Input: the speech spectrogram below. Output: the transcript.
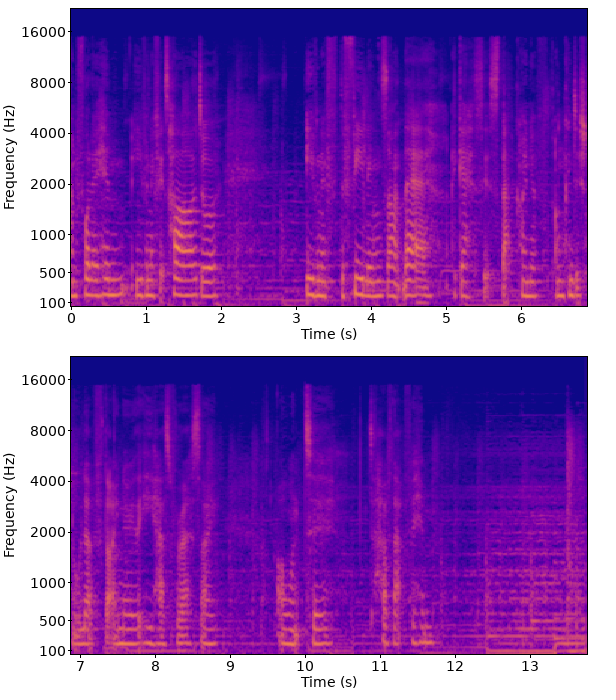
and follow Him, even if it's hard or even if the feelings aren't there. I guess it's that kind of unconditional love that I know that He has for us. I, I want to, to have that for Him. Thank you.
